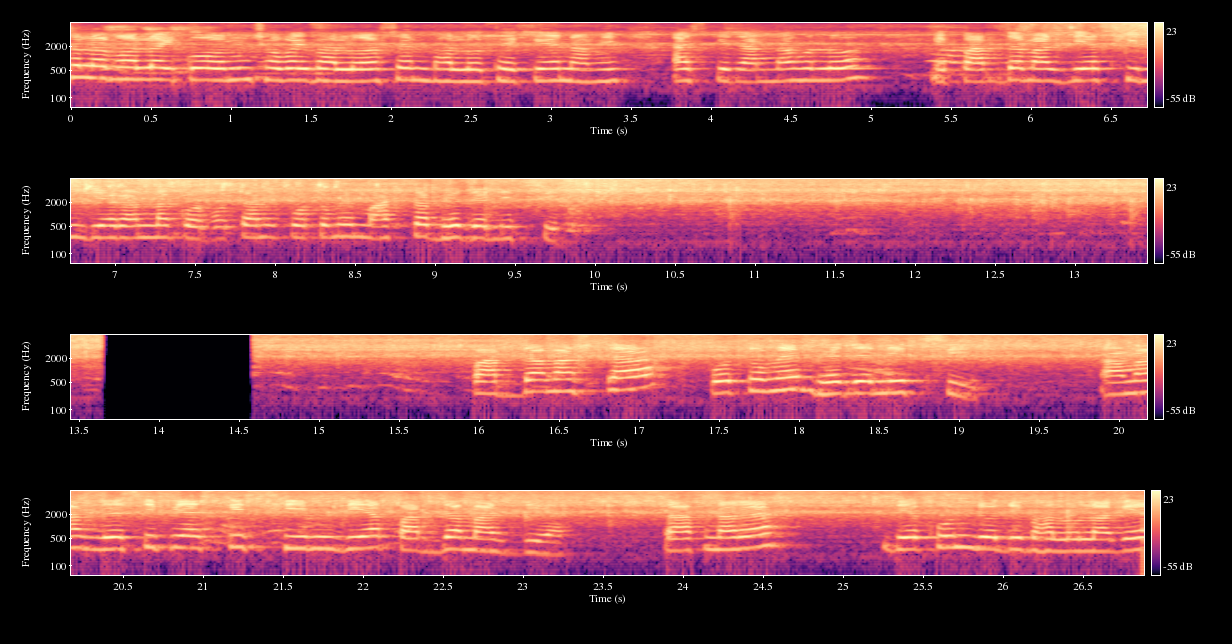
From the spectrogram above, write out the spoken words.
আসসালামু আলাইকুম, সবাই ভালো আছেন? ভালো থেকেন। আমি আজকে রান্না হলো পাবদা মাছ দিয়ে, সিম দিয়ে রান্না করব। তো আমি প্রথমে মাছটা ভেজে নিচ্ছি। পাবদা মাছটা প্রথমে ভেজে নিচ্ছি। আমার রেসিপি আজকে সিম দিয়া, পাবদা মাছ দিয়া। তা আপনারা দেখুন যদি ভালো লাগে।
